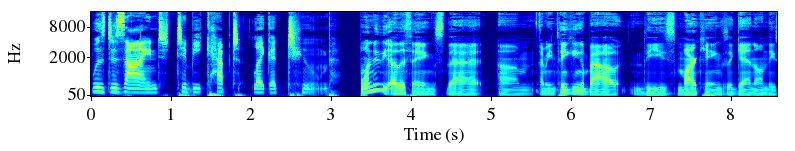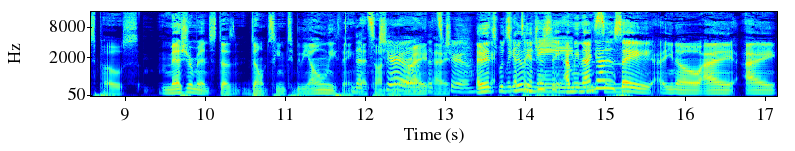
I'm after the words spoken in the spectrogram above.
was designed to be kept like a tomb. One of the other things that um, I mean, thinking about these markings again on these posts, measurements doesn't don't seem to be the only thing that's, that's on true. here, right? That's I, true. And it's what's really interesting. I mean, I gotta say, you know, I I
